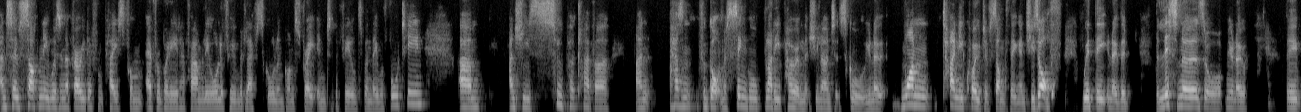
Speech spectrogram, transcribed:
And so suddenly was in a very different place from everybody in her family, all of whom had left school and gone straight into the fields when they were 14. Um, and she's super clever and hasn't forgotten a single bloody poem that she learned at school you know one tiny quote of something and she's off with the you know the the listeners or you know the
